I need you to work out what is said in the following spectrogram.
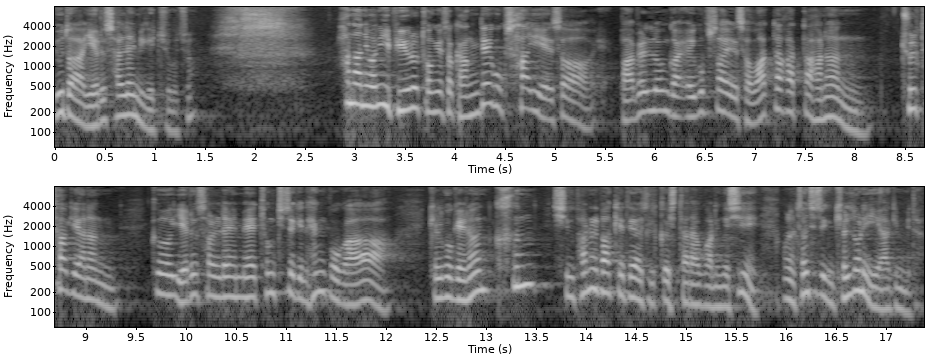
유다, 예루살렘이겠죠. 그죠? 하나님은 이 비유를 통해서 강대국 사이에서 바벨론과 애굽 사이에서 왔다 갔다 하는 줄타기 하는 그 예루살렘의 정치적인 행보가 결국에는 큰 심판을 받게 되어질 것이다라고 하는 것이 오늘 전체적인 결론의 이야기입니다.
